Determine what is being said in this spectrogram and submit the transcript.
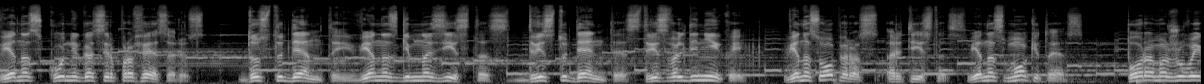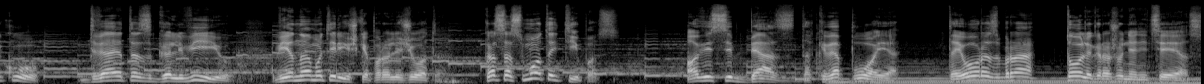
Vienas kunigas ir profesorius, du studentai, vienas gimnazistas, dvi studentės, trys valdininkai, Vienas operos artistas, vienas mokytojas, pora mažų vaikų, dvejetas galvijų, viena moteriškė paralyžiuota. Kas asmo tai tipas? O visi bezda, kvepuoja. Tai oras bra toli gražu nenicėjas.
